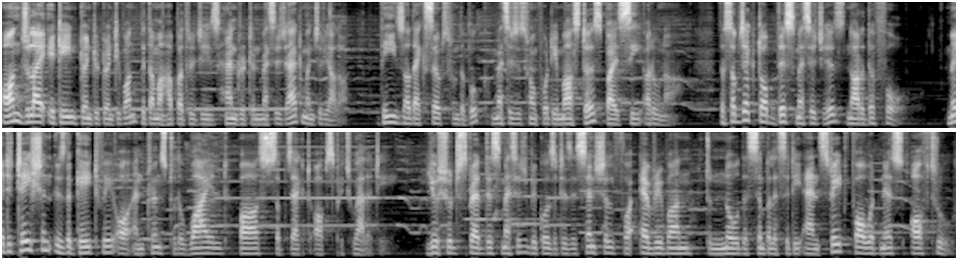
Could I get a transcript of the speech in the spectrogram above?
On July 18, 2021, Pitamaha Patriji's handwritten message at Mancheriala. These are the excerpts from the book Messages from 40 Masters by C. Aruna. The subject of this message is Narada 4. Meditation is the gateway or entrance to the wild, vast subject of spirituality. You should spread this message because it is essential for everyone to know the simplicity and straightforwardness of truth.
